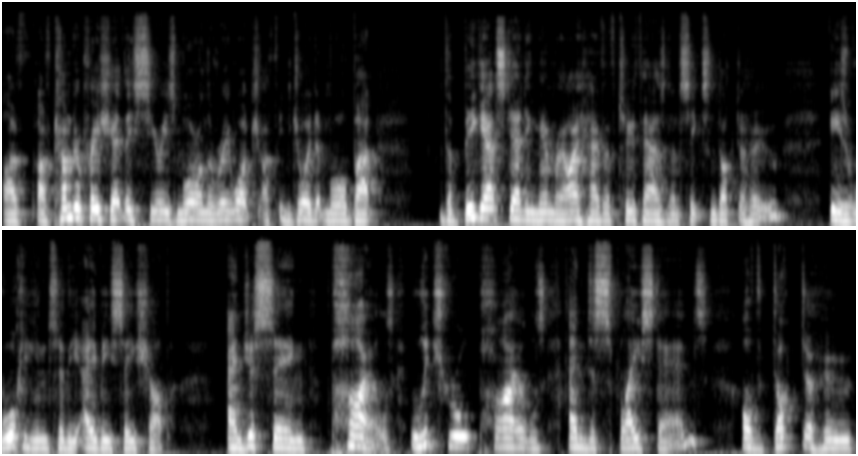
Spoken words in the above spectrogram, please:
I've I've come to appreciate this series more on the rewatch. I've enjoyed it more, but the big outstanding memory I have of 2006 and Doctor Who is walking into the ABC shop and just seeing piles, literal piles and display stands of Doctor Who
